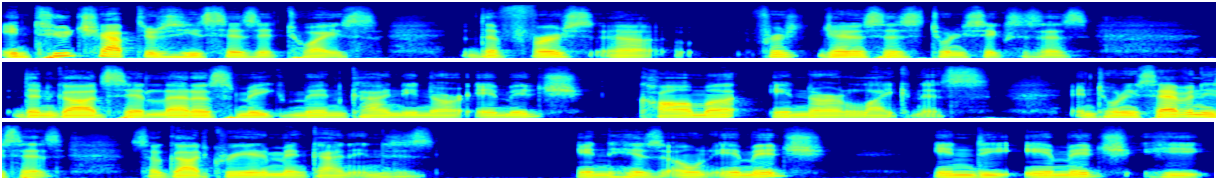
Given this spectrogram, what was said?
In two chapters, he says it twice. The first, uh, first Genesis 26, it says, Then God said, Let us make mankind in our image, comma, in our likeness. In 27, he says, So God created mankind in his in his own image. In the image he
